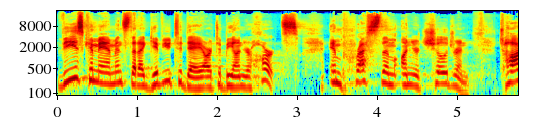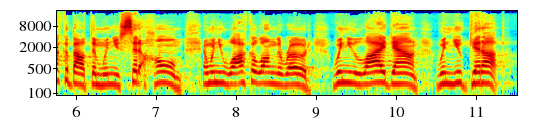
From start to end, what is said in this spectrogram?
These commandments that I give you today are to be on your hearts. Impress them on your children. Talk about them when you sit at home and when you walk along the road, when you lie down, when you get up.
